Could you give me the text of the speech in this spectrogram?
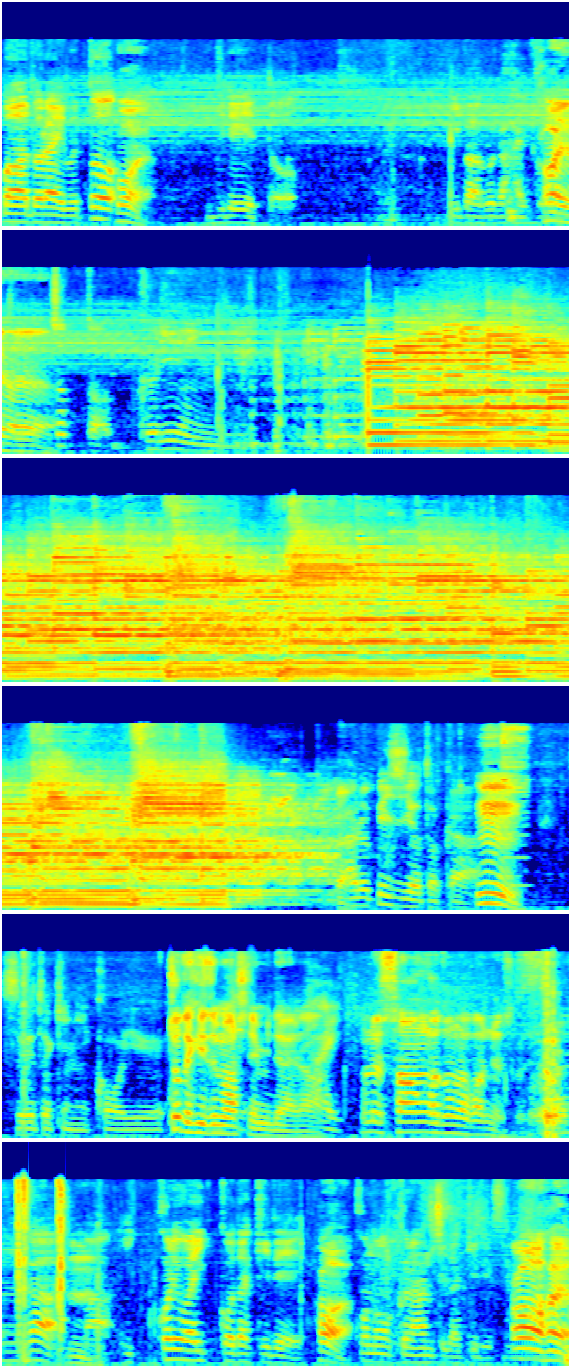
バードライブとはい。ディレイとリバーブが入ってる。はいはいはい。ちょっとクリーン。にアルペジオとかうん。するときにこういう。ちょっと歪ましてみたいな、はい。これ3がどんな感じですか？これがうん。今、いこれは1個だけではい。このクランチだけですね。ああはい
